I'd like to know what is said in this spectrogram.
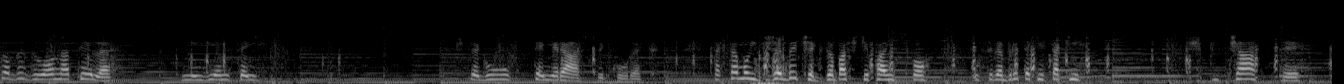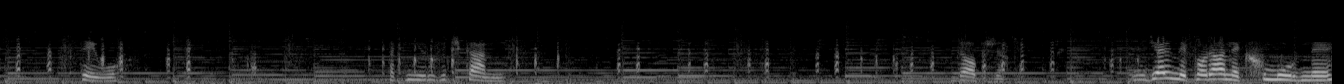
To by było na tyle. Mniej więcej szczegółów tej rasy kurek. Tak samo i grzebyczek. Zobaczcie Państwo, u srebrytek jest taki szpiczasty z tyłu. Z takimi różyczkami. Dobrze. Niedzielny poranek chmurny.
